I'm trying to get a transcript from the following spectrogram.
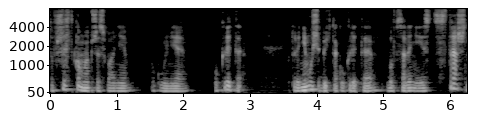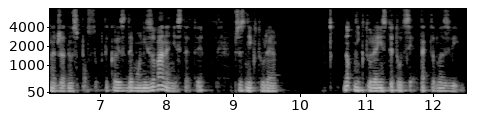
to wszystko ma przesłanie ogólnie ukryte, które nie musi być tak ukryte, bo wcale nie jest straszne w żaden sposób, tylko jest demonizowane niestety przez niektóre, no, niektóre instytucje, tak to nazwijmy.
